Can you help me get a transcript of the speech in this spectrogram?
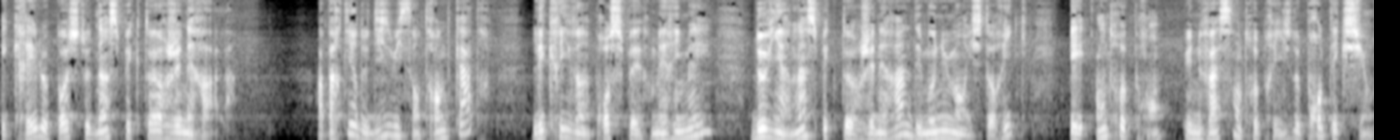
et crée le poste d'inspecteur général. À partir de 1834, l'écrivain Prosper Mérimée devient l'inspecteur général des monuments historiques et entreprend une vaste entreprise de protection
